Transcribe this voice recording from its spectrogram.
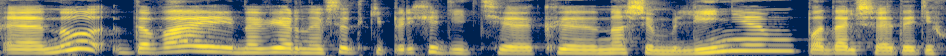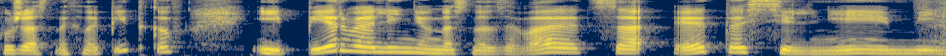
Э, ну, давай, наверное, все-таки переходить э, к нашим линиям, подальше от этих ужасных напитков. И первая линия у нас называется «Это сильнее меня».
